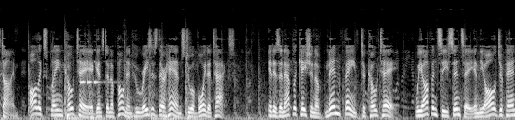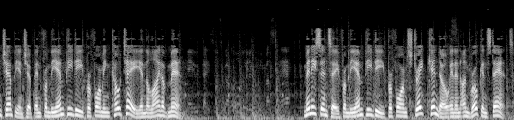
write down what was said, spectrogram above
time, I'll explain Kote against an opponent who raises their hands to avoid attacks. It is an application of men feint to Kote. We often see sensei in the All Japan Championship and from the MPD performing Kote in the line of men. Many sensei from the MPD perform straight kendo in an unbroken stance.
